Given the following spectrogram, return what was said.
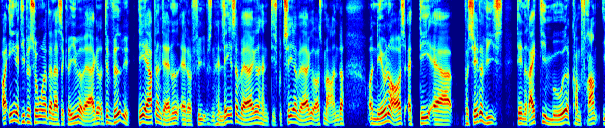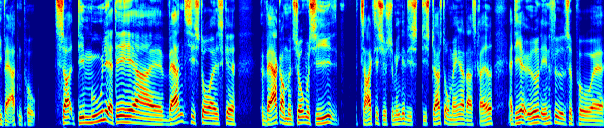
Og en af de personer, der lader sig gribe af værket, og det ved vi, det er blandt andet Adolf Philipsen. Han læser værket, han diskuterer værket også med andre, og nævner også, at det er på sæt og vis den rigtige måde at komme frem i verden på. Så det er muligt, at det her øh, verdenshistoriske værk, om man så må sige, faktisk som en af de, de største romaner, der er skrevet, at det her øvede en indflydelse på øh,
